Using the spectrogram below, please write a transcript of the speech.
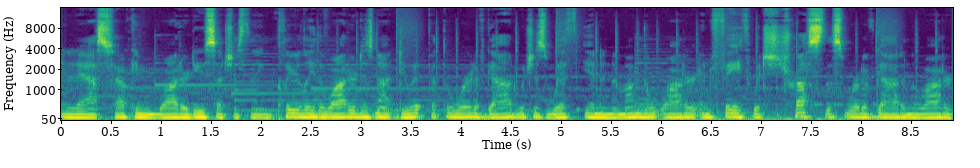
And it asks, How can water do such a thing? Clearly, the water does not do it, but the Word of God, which is within and among the water, and faith, which trusts this Word of God in the water.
